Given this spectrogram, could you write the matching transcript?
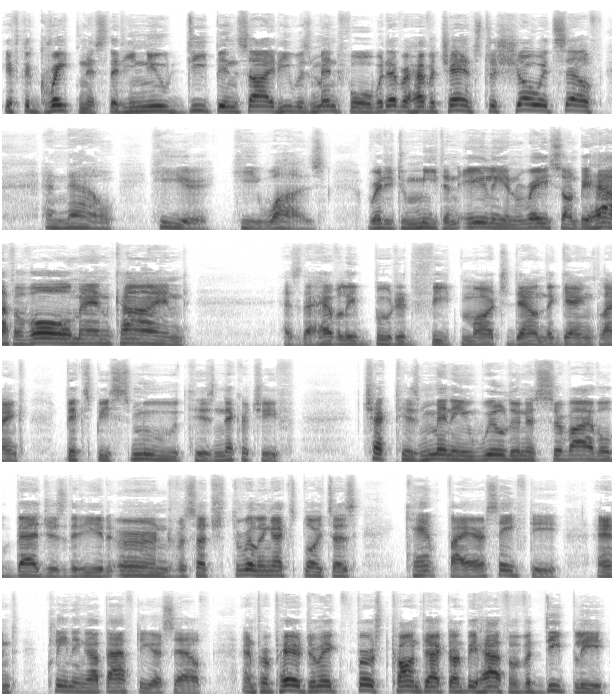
If the greatness that he knew deep inside he was meant for would ever have a chance to show itself. And now, here he was, ready to meet an alien race on behalf of all mankind. As the heavily booted feet marched down the gangplank, Bixby smoothed his neckerchief, checked his many wilderness survival badges that he had earned for such thrilling exploits as campfire safety and cleaning up after yourself, and prepared to make first contact on behalf of a deeply,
